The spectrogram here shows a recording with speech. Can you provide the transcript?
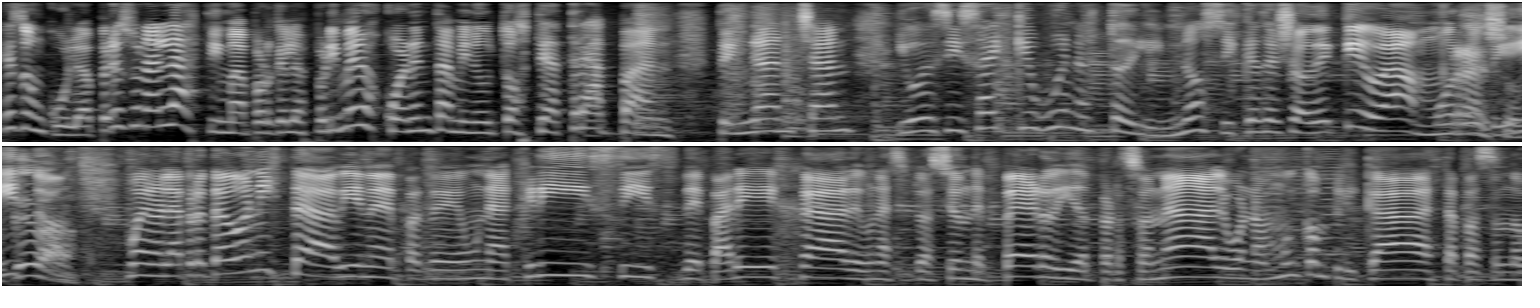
Es un culo, pero es una lástima porque los primeros 40 minutos te atrapan, te enganchan y vos decís, ay, qué bueno esto del hipnosis, qué sé yo, ¿de qué va? Muy rapidito. Bueno, la protagonista viene de una crisis de pareja, de una situación de pérdida personal, bueno, muy complicada está pasando.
